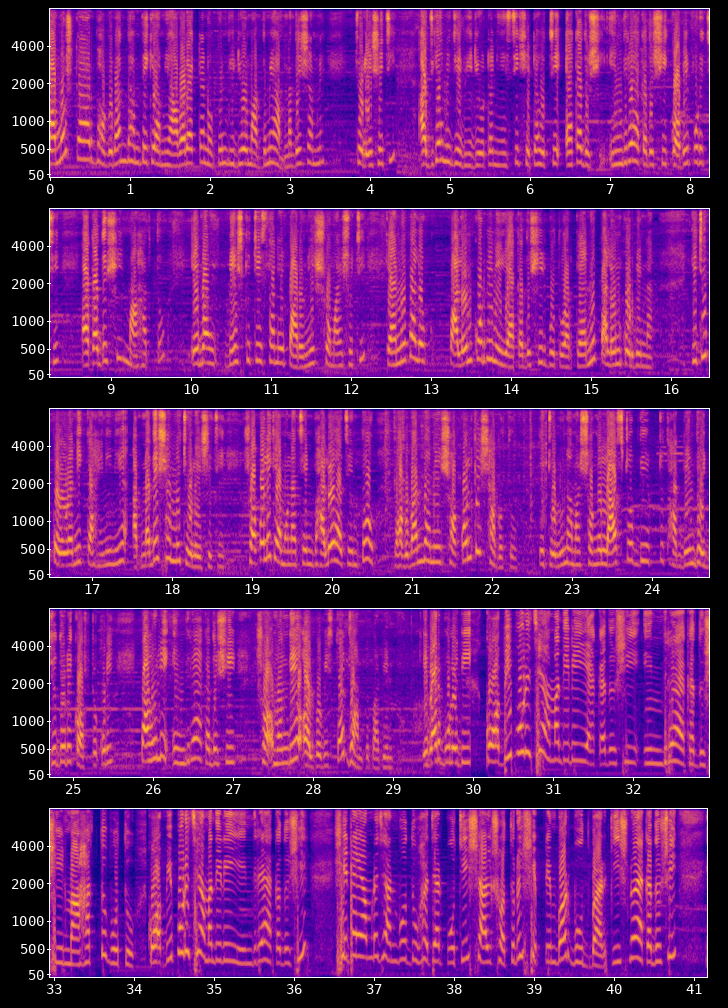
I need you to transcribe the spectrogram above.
নমস্কার, ভগবান ধাম থেকে আমি আবার একটা নতুন ভিডিওর মাধ্যমে আপনাদের সামনে চলে এসেছি। আজকে আমি যে ভিডিওটা নিয়ে এসেছি সেটা হচ্ছে একাদশী। ইন্দিরা একাদশী কবে পড়েছে? একাদশীর মাহাত্ম এবং বেশ কিছু স্থানের পালনের সময়সূচি কেন পালক পালন করবেন এই একাদশীর ব্রত আর কেন পালন করবেন না? কিছু পৌরাণিক কাহিনী নিয়ে আপনাদের সামনে চলে এসেছি। সকলে কেমন আছেন? ভালো আছেন তো? ভগবান দামে সকলকে স্বাগত। তো চলুন আমার সঙ্গে লাস্ট অব্দি একটু থাকবেন, ধৈর্য ধরে কষ্ট করি। তাহলে ইন্দিরা একাদশী সম্বন্ধে অল্প বিস্তর জানতে পারবেন। এবার বলে দিই, কবে পড়েছে আমাদের এই একাদশী ইন্দ্রা একাদশীর মাহাত্ম ব্রত কবে পড়েছে আমাদের এই ইন্দ্রা একাদশী? সেটাই আমরা জানব দু হাজার পঁচিশ সাল সতেরোই সেপ্টেম্বর বুধবার, কৃষ্ণ একাদশী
